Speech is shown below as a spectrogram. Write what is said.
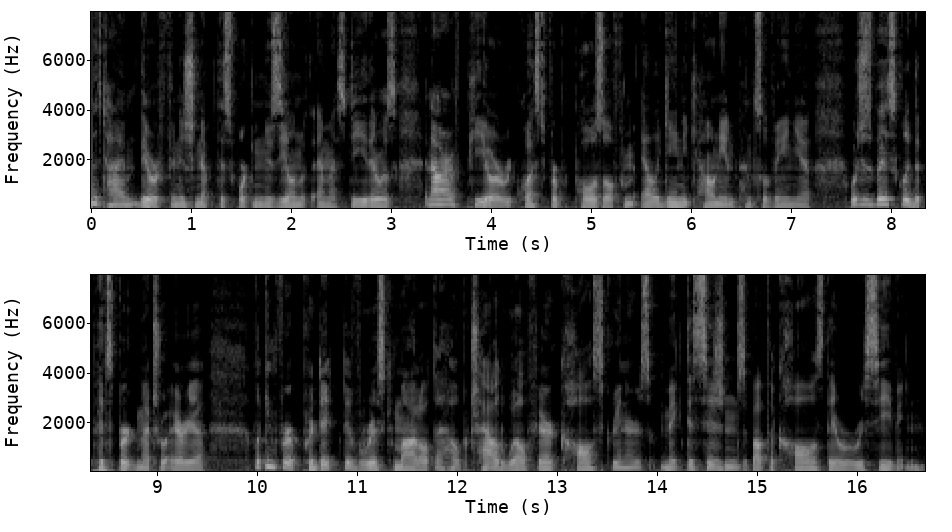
the time they were finishing up this work in New Zealand with MSD, there was an RFP or a request for proposal from Allegheny County in Pennsylvania, which is basically the Pittsburgh metro area, looking for a predictive risk model to help child welfare call screeners make decisions about the calls they were receiving.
